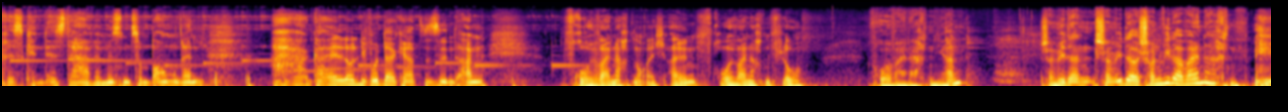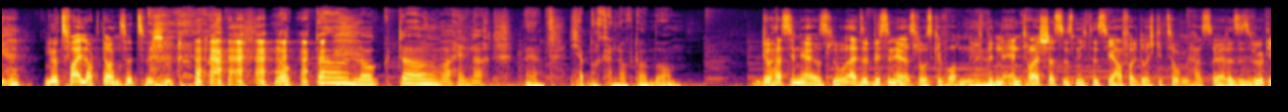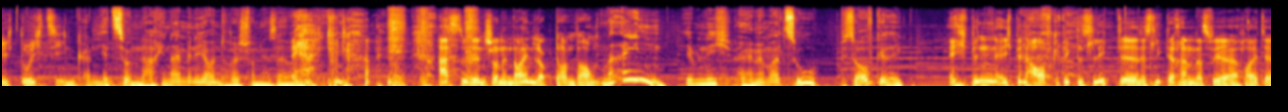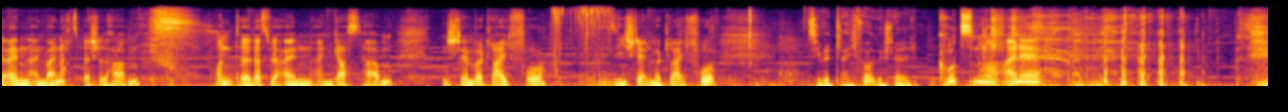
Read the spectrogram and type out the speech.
Christkind ist da, wir müssen zum Baum rennen. Ah, geil, und die Wunderkerzen sind an. Frohe Weihnachten euch allen, frohe Weihnachten Flo. Frohe Weihnachten, Jan. Schon wieder, schon wieder, schon wieder Weihnachten. Ja, nur zwei Lockdowns dazwischen. Lockdown, Lockdown, Weihnachten. Naja, ich habe noch keinen Lockdown-Baum. Du hast den ja erst los, also bist den ja erst losgeworden. Ich bin enttäuscht, dass du es nicht das Jahr voll durchgezogen hast. Ja, dass es wirklich durchziehen können. Jetzt so im Nachhinein bin ich auch enttäuscht von mir selber. Ja, total. Hast du denn schon einen neuen Lockdown-Baum? Nein, eben nicht. Hör mir mal zu. Bist du aufgeregt? Ich bin, ich bin aufgeregt. Das liegt, äh, das liegt daran, dass wir heute ein, ein Weihnachtsspecial haben und äh, dass wir einen, einen Gast haben. Den stellen wir gleich vor. Sie stellen wir gleich vor. Sie wird gleich vorgestellt. Kurz nur eine,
